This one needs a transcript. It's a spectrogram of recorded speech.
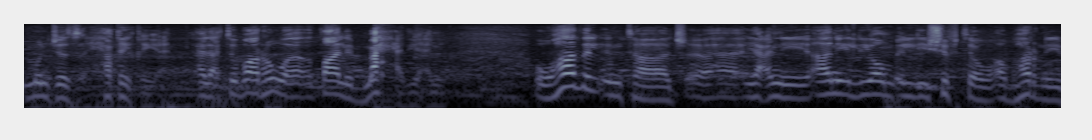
منجز حقيقي يعني. على اعتبار هو طالب معهد يعني. وهذا الإنتاج آه، يعني أنا اليوم اللي شفته وأبهرني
